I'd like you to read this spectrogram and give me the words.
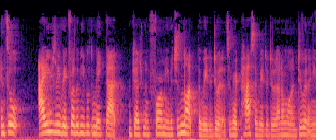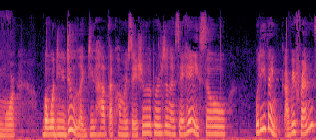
and so I usually wait for other people to make that judgment for me, which is not the way to do it. It's a very passive way to do it. I don't want to do it anymore. But what do you do? Like, do you have that conversation with a person and say, hey, so what do you think? Are we friends?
